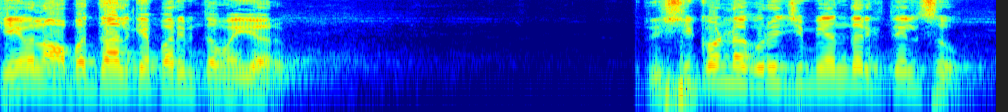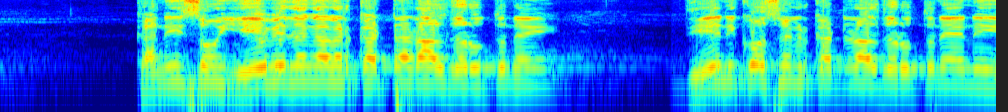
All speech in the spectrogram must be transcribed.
కేవలం అబద్ధాలకే పరిమితం అయ్యారు రిషికొండ గురించి మీ అందరికీ తెలుసు. కనీసం ఏ విధంగా అక్కడ కట్టడాలు జరుగుతున్నాయి దేనికోసం ఇక్కడ కట్టడాలు జరుగుతున్నాయని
